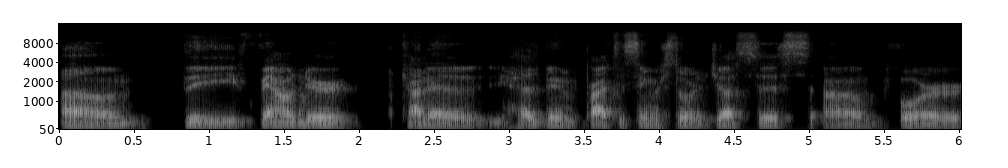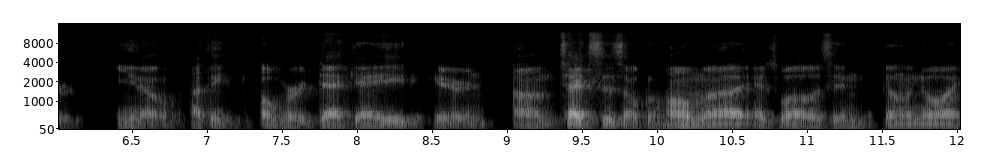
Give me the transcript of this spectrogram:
Um, the founder kind of has been practicing restorative justice um, for you know I think over a decade here in um, Texas, Oklahoma, as well as in Illinois.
